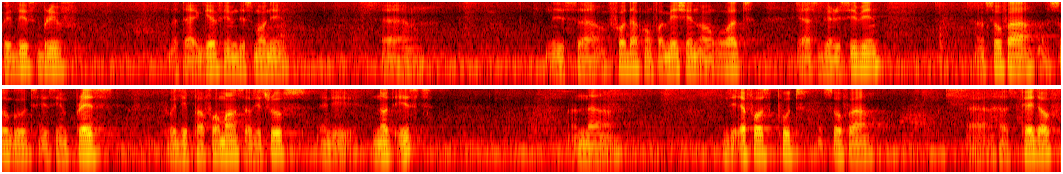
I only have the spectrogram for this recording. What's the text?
With this brief that I gave him this morning, uh, is uh, further confirmation of what he has been receiving. And so far, so good. He's impressed with the performance of the troops in the Northeast. And uh, the efforts put so far uh, has paid off.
